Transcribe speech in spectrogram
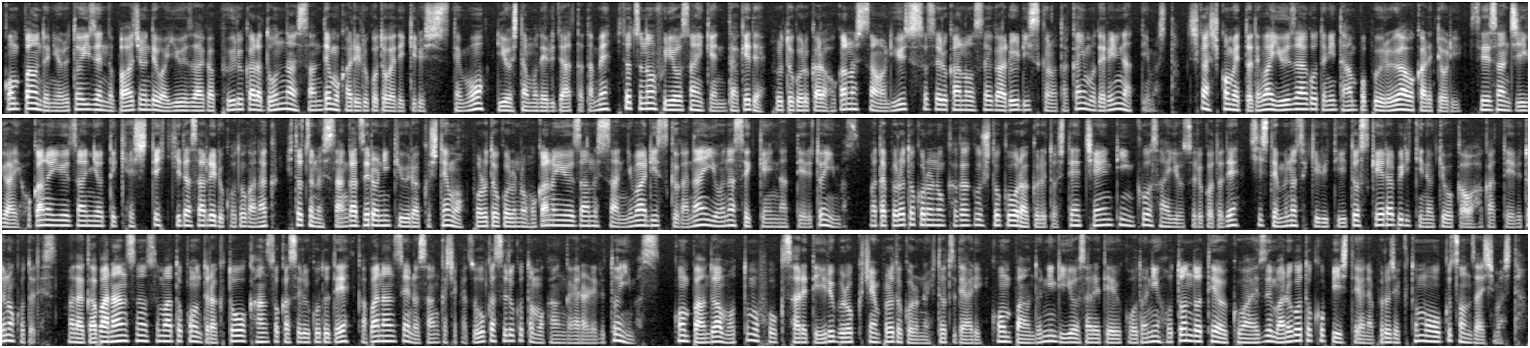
コンパウンドによると以前のバージョンではユーザーがプールからどんな資産でも借りることができるシステムを利用したモデルであったため、一つの不良債権だけでプロトコルから他の資産を流出させる可能性があるリスクの高いモデルになっていました。しかしコメットではユーザーごとに担保プールが分かれており、清算時以外他のユーザーによって決して引き出されることがなく、一つの資産がゼロに急落しても、プロトコルの他のユーザーの資産にはリスクがないような設計になっているといいます。またプロトコルの価格取得オラクルとしてチェーンリンクを採用することで、システムのセキュリティとスケーラビリティの強化を図っているとのことです。またガバナンスのスマートコントラクトを簡素化することでガバナンスへの参加者が増加することも考えられるといいます。コンパウンドは最もフォークされているブロックチェーンプロトコルの一つであり、コンパウンドに利用されているコードにほとんど手を加えず丸ごとコピーしたようなプロジェクトも多く存在しました。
